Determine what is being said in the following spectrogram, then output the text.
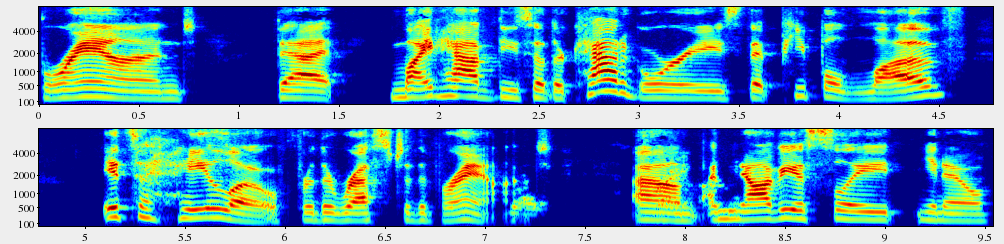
brand that might have these other categories that people love. It's a halo for the rest of the brand. Right. Um, I mean, obviously, you know,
